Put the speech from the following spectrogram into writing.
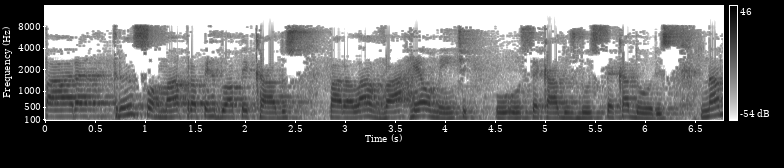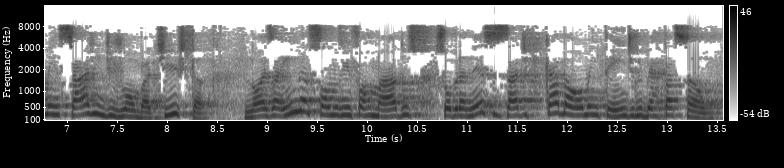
para transformar, para perdoar pecados, para lavar realmente os pecados dos pecadores. Na mensagem de João Batista, nós ainda somos informados sobre a necessidade que cada homem tem de libertação.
